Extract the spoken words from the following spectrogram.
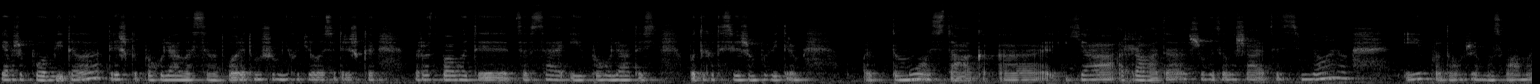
Я вже пообідала, трішки прогулялася на дворі, тому що мені хотілося трішки розбавити це все і прогулятись, подихати свіжим повітрям. Е, Тому ось так. Е, Я рада, що ви залишаєтесь зі мною, і продовжуємо з вами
